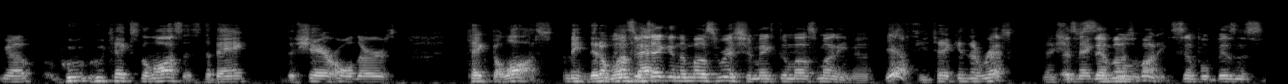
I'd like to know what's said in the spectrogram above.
you know, who who takes the losses? The bank, the shareholders take the loss. I mean, they don't come ones who back. taking the most risk should make the most money, man. yeah, if you're taking the risk, they should That's make simple, the most money. Simple business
